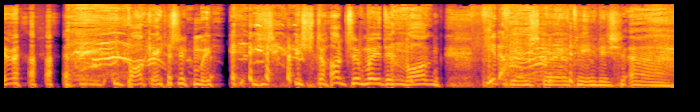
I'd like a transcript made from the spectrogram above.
Genau. Ich pack echt schon mal, ich, ich starte schon mal den Wagen. Genau. Fernsteuertechnisch. Ah.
